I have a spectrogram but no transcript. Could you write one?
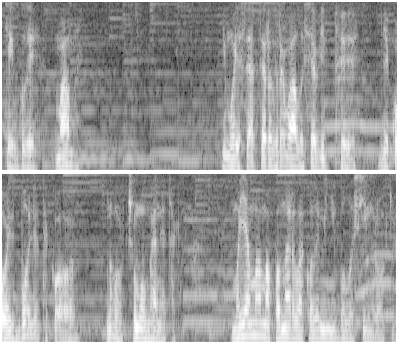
яких були мами, і моє серце розривалося від е, якогось болю такого. Ну, чому в мене так немає? Моя мама померла, коли мені було сім років.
